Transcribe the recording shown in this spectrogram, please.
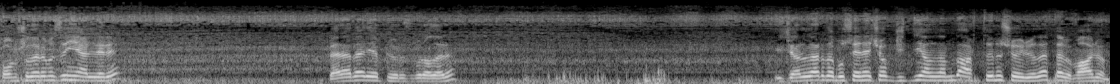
Komşularımızın yerleri. Beraber yapıyoruz buraları. İcarlar da bu sene çok ciddi anlamda arttığını söylüyorlar. Tabii malum.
